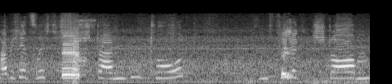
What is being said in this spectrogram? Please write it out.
Habe ich jetzt richtig verstanden? Tot? Sind viele gestorben?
